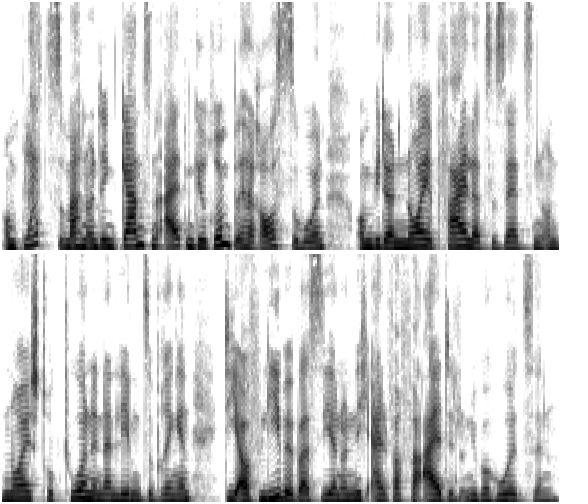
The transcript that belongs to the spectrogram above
um Platz zu machen und den ganzen alten Gerümpel herauszuholen, um wieder neue Pfeiler zu setzen und neue Strukturen in dein Leben zu bringen, die auf Liebe basieren und nicht einfach veraltet und überholt sind.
